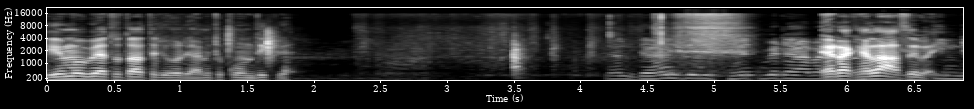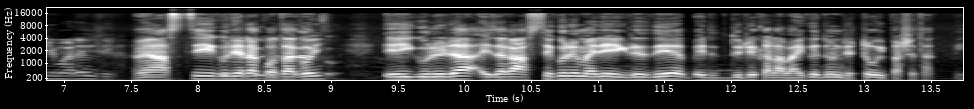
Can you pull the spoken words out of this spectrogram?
গেম হবে এত তাড়াতাড়ি? ওরে আমি তো কোন দিক রে দেন দিন সেট মেটে আবার এটা খেলা আছে ভাই। তিনটি মারেন দিক আমি আস্তে করে একটা কথা কই। এই গুড়িটা এই জায়গা আস্তে করে মারি এই গুড়ি দিয়ে এই দুইটা কালা বাইক দেবেন ডেটটা ওই পাশে থাকবি।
